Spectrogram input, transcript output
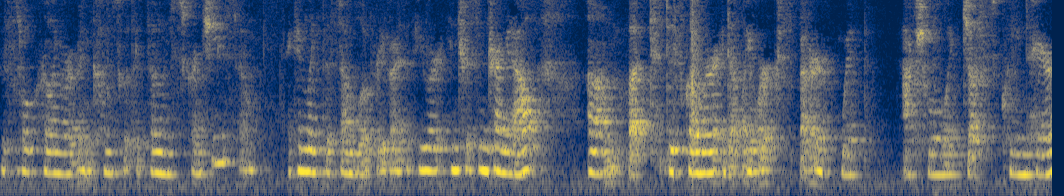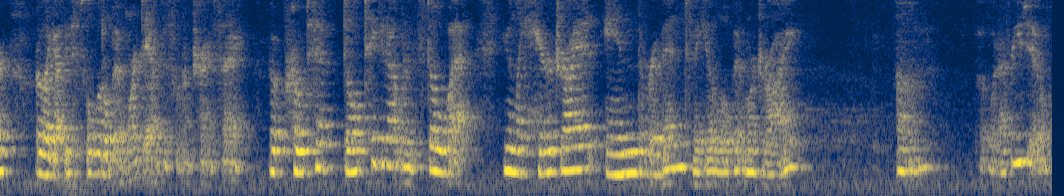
This little curling ribbon comes with its own scrunchies, so I can link this down below for you guys if you are interested in trying it out. Um, but disclaimer, it definitely works better with actual like just cleaned hair or like at least a little bit more damp is what I'm trying to say. But pro tip, don't take it out when it's still wet. You can like hair dry it in the ribbon to make it a little bit more dry. Um, but whatever you do,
